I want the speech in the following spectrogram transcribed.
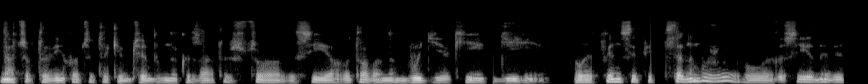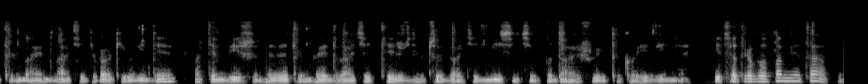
начебто він хоче таким чином наказати, що Росія готова на будь-які дії. Але в принципі це неможливо. Росія не витримає 20 років війни, а тим більше не витримає 20 тижнів чи 20 місяців подальшої такої війни. І це треба пам'ятати.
